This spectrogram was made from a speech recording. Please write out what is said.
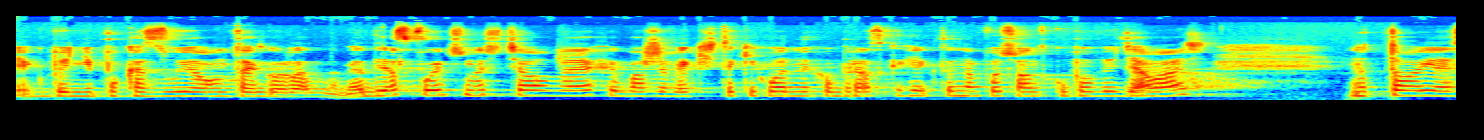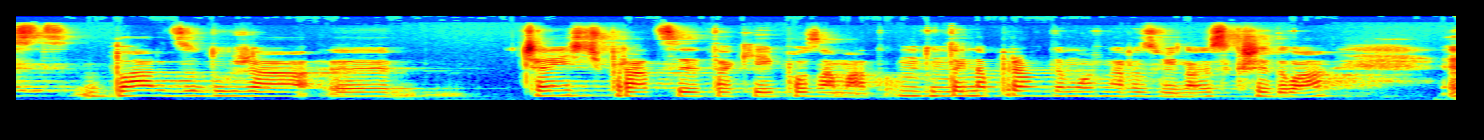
jakby nie pokazują tego żadne media społecznościowe, chyba że w jakichś takich ładnych obrazkach, jak to na początku powiedziałaś, no to jest bardzo duża y, część pracy takiej poza matą. Mhm. Tutaj naprawdę można rozwinąć skrzydła y,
